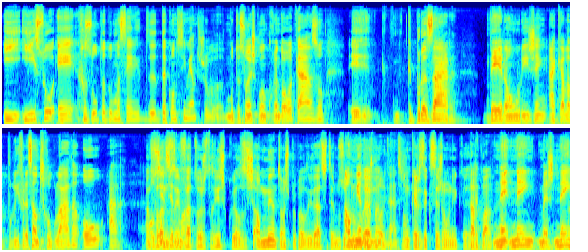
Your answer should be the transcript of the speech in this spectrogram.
E, e isso é, resulta de uma série de, de acontecimentos, mutações que vão ocorrendo ao acaso, eh, que, que por azar deram origem àquela proliferação desregulada ou à Quando falamos em fatores de risco, eles aumentam as probabilidades de termos o Aumentam as problema. probabilidades. Não quer dizer que seja a única. Tal e qual. Nem, nem- mas nem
